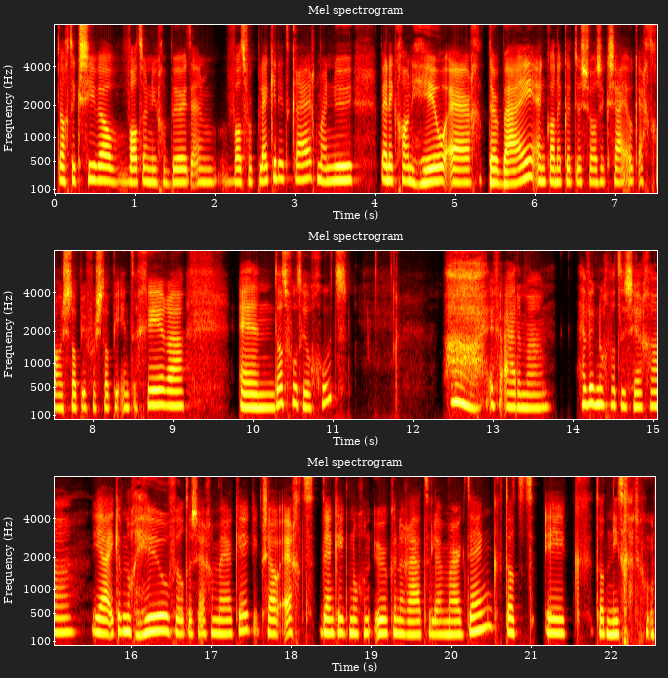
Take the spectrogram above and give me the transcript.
dacht, ik zie wel wat er nu gebeurt en wat voor plek je dit krijgt. Maar nu ben ik gewoon heel erg erbij en kan ik het dus, zoals ik zei, ook echt gewoon stapje voor stapje integreren. En dat voelt heel goed. Ah, even ademen. Heb ik nog wat te zeggen? Ja, ik heb nog heel veel te zeggen, merk ik. Ik zou echt, denk ik, nog een uur kunnen ratelen. Maar ik denk dat ik dat niet ga doen.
